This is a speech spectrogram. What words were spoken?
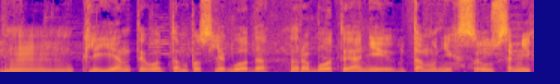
клиенты вот там после года работы, они там у них у самих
